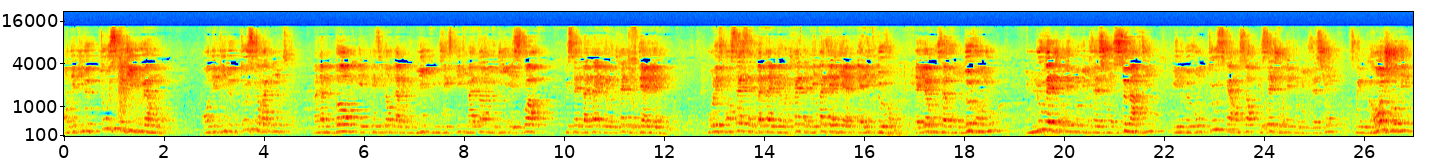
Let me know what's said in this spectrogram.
en dépit de tout ce que dit le gouvernement, en dépit de tout ce que raconte Madame Borne et le président de la République qui nous explique matin, midi et soir que cette bataille des retraites est derrière nous. Pour les Français, cette bataille des retraites, elle n'est pas derrière, elle est devant. D'ailleurs, nous avons devant nous une nouvelle journée de mobilisation ce mardi, et nous devons tous faire en sorte que cette journée de mobilisation soit une grande journée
